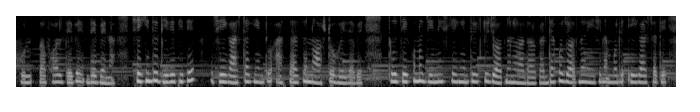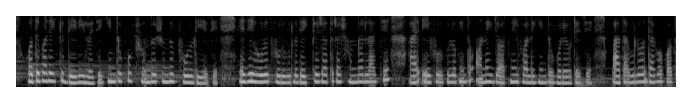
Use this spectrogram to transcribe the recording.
ফুল বা ফল দেবে দেবে না? সে কিন্তু ধীরে ধীরে সেই গাছটা কিন্তু আস্তে আস্তে নষ্ট হয়ে যাবে। তো যে কোনো জিনিসকে কিন্তু একটু যত্ন নেওয়া দরকার। দেখো, যত্ন নিয়েছিলাম বলে এই গাছটাতে হতে পারে একটু দেরি হয়েছে, কিন্তু খুব সুন্দর সুন্দর ফুল দিয়েছে। এই যে হলুদ ফুলগুলো দেখতেও যতটা সুন্দর লাগছে, আর এই ফুলগুলো কিন্তু অনেক যত্নের ফলে কিন্তু গড়ে উঠেছে পাতাগুলোও দেখো কত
